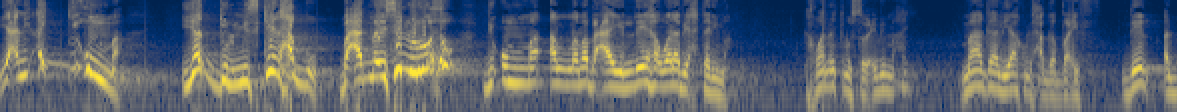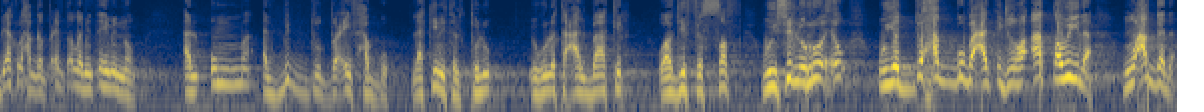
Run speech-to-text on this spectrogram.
يعني أي أمة يد المسكين حقه بعد ما يسل روحه دي أمة الله ما بعاين ليها ولا بيحترمها. يا اخوانا أنتم مستوعبين معي؟ ما قال ياكلوا حق الضعيف. ديل اللي بياكلوا حق الضعيف الله بينتهي منهم. الأمة البد الضعيف حقه لكن يتلتلوا يقول له تعال باكر واقف في الصف ويسل روحه ويد حقه بعد إجراءات طويلة معقدة.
